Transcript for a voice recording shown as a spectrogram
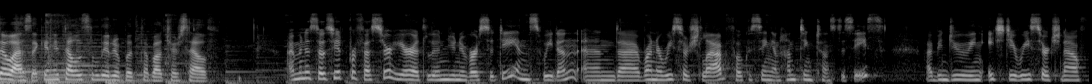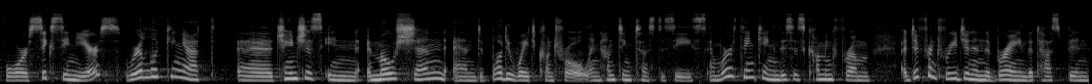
So, Asa, can you tell us a little bit about yourself? I'm an associate professor here at Lund University in Sweden and I run a research lab focusing on Huntington's disease. I've been doing HD research now for 16 years. We're looking at uh, changes in emotion and body weight control in Huntington's disease. And we're thinking this is coming from a different region in the brain that has been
